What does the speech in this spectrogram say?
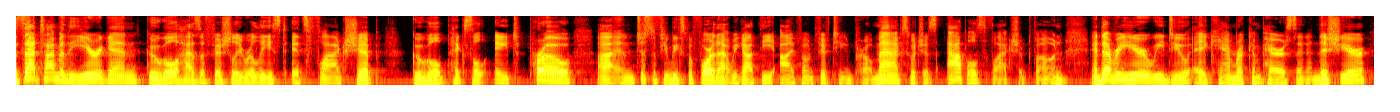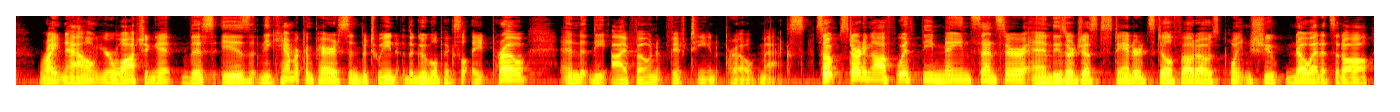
It's that time of the year again. Google has officially released its flagship Google Pixel 8 Pro. Uh, and just a few weeks before that, we got the iPhone 15 Pro Max, which is Apple's flagship phone. And every year we do a camera comparison. And this year, right now, you're watching it. This is the camera comparison between the Google Pixel 8 Pro and the iPhone 15 Pro Max. So starting off with the main sensor, and these are just standard still photos, point and shoot, no edits at all.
